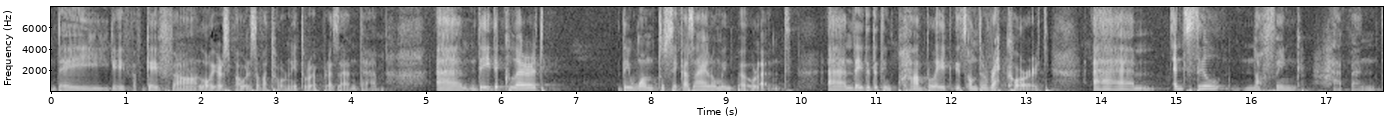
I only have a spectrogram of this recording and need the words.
They gave, gave uh, lawyers powers of attorney to represent them. Um, they declared they want to seek asylum in Poland. And they did it in public, it's on the record. Um, and still nothing happened.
